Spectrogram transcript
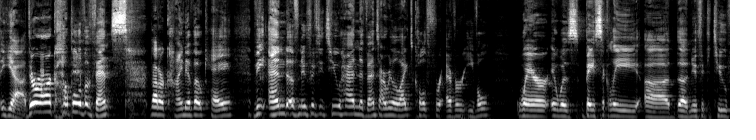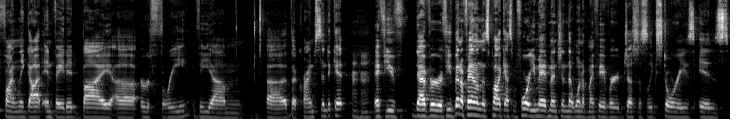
yeah, there are a couple of events that are kind of okay. The end of New 52 had an event I really liked called Forever Evil, where it was basically uh, the New 52 finally got invaded by uh, Earth 3, the um, uh, the crime syndicate. If you've never, if you've been a fan on this podcast before, you may have mentioned that one of my favorite Justice League stories is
